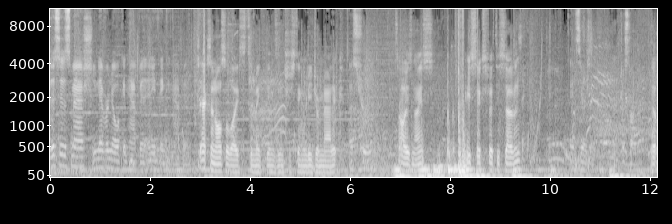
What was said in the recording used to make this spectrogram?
this is Smash. You never know what can happen. Anything can happen. Jackson also likes to make things interesting and be dramatic. That's true. It's always nice. E657. And seriously, just like Yep.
